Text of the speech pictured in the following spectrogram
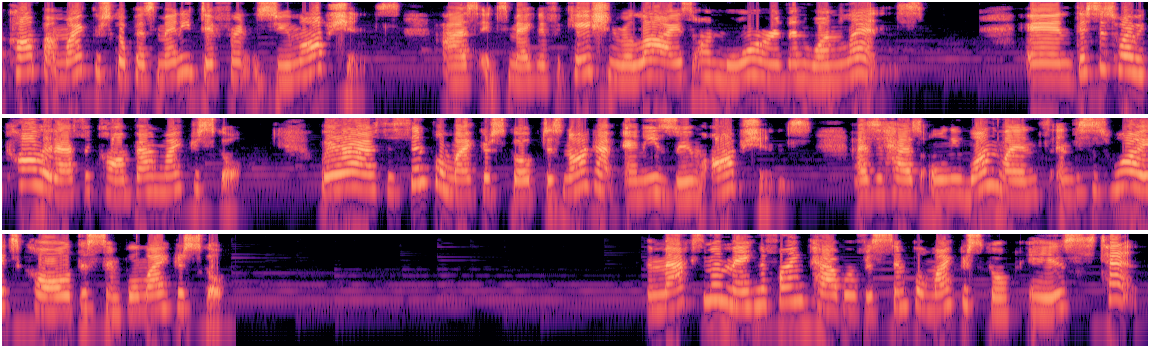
A compound microscope has many different zoom options, as its magnification relies on more than one lens. And this is why we call it as a compound microscope. Whereas the simple microscope does not have any zoom options, as it has only one lens and this is why it's called the simple microscope. The maximum magnifying power of a simple microscope is 10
